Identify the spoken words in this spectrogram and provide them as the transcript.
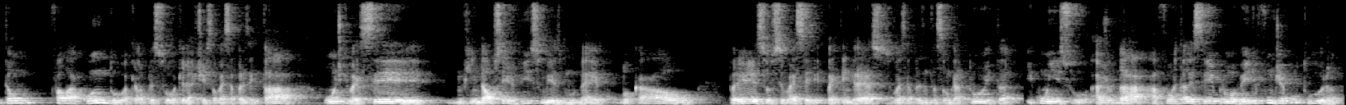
Então, falar quando aquela pessoa, aquele artista vai se apresentar, onde que vai ser, enfim, dar o serviço mesmo, né? Local, preço, se vai ser, vai ter ingressos, se vai ser apresentação gratuita e com isso ajudar a fortalecer, promover e difundir a cultura.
